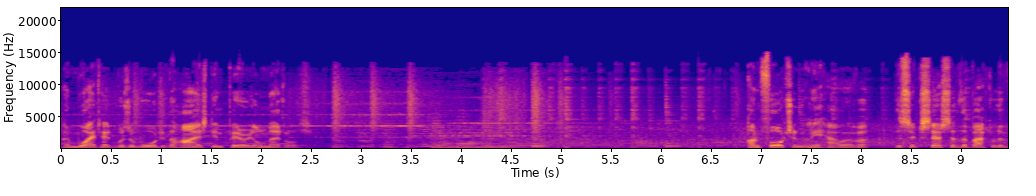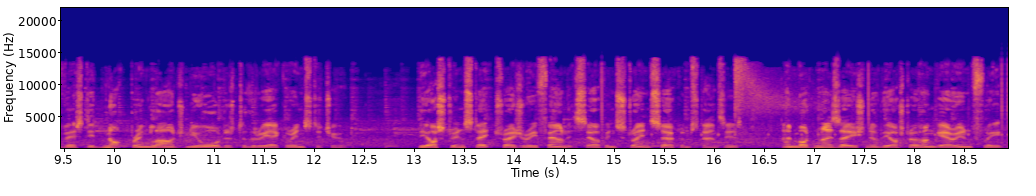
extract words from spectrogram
and Whitehead was awarded the highest imperial medals. Unfortunately, however, the success of the Battle of Vis did not bring large new orders to the Rijeka Institute. The Austrian state treasury found itself in strained circumstances and modernization of the Austro-Hungarian fleet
